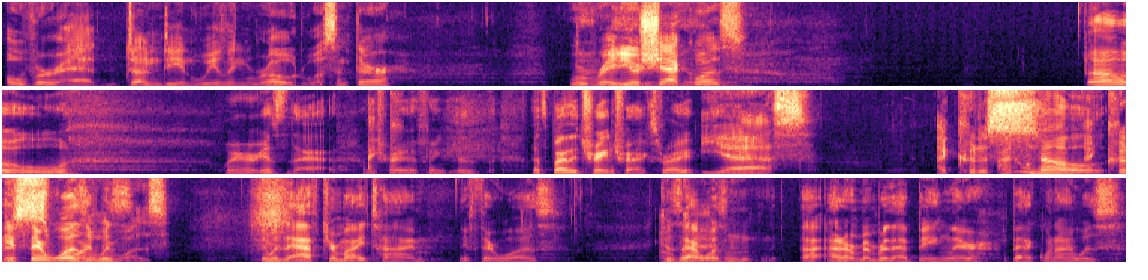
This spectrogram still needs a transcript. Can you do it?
over at Dundee and Wheeling Road, wasn't there? Where Radio Shack was? Oh, where is that? I'm trying to think. That's by the train tracks, right? Yes. I could have I don't know. I could have If there was, it was- was. It was after my time, if there was, because Okay. that wasn't. I, I don't remember that being there back when I was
